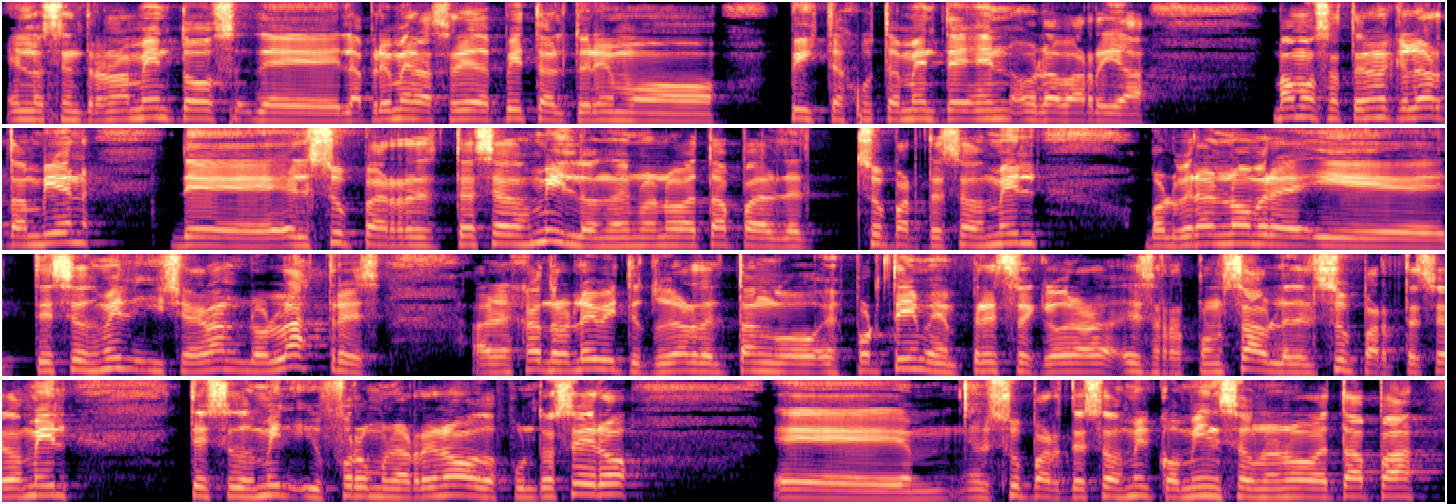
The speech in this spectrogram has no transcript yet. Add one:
en los entrenamientos de la primera salida de pista del turismo pista justamente en Olavarría. Vamos a tener que hablar también del Super TC2000, donde hay una nueva etapa del Super TC2000. Volverá el nombre y eh, TC2000 y llegarán los lastres. Alejandro Levi, titular del Tango Sport Team, empresa que ahora es responsable del Super TC2000, TC2000 y Fórmula Renault 2.0. Eh, el Super TC2000 comienza una nueva etapa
